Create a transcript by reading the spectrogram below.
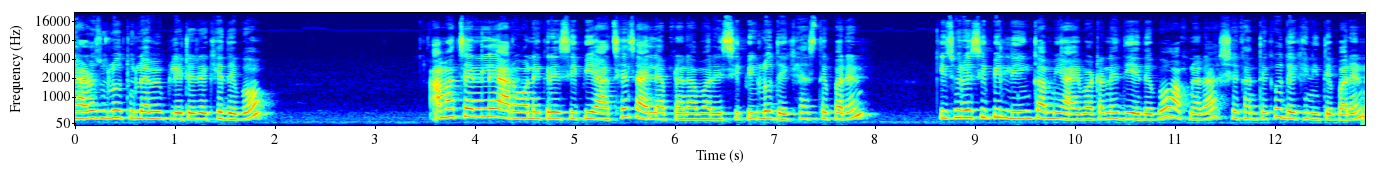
ঢ্যাঁড়সগুলো তুলে আমি প্লেটে রেখে দেব। আমার চ্যানেলে আরও অনেক রেসিপি আছে, চাইলে আপনারা আমার রেসিপিগুলো দেখে আসতে পারেন। কিছু রেসিপির লিঙ্ক আমি আই বাটনে দিয়ে দেব, আপনারা সেখান থেকেও দেখে নিতে পারেন।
